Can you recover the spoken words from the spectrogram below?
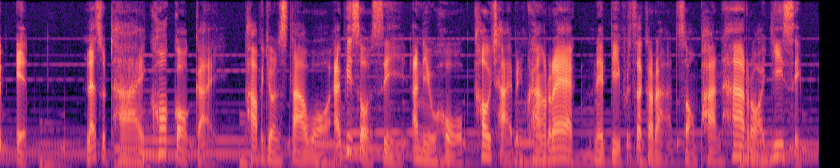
2511 และสุดท้ายข้อกอไก่ภาพยนตร์ Star Wars Episode 4 A New Hope เข้าฉายเป็นครั้งแรกในปีพุทธศักราช 2520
